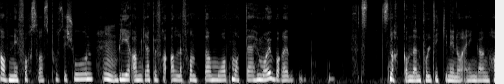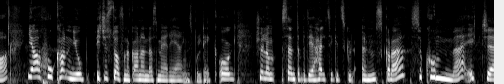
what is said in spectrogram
havner i forsvarsposisjon, blir angrepet fra alle fronter. Må på en måte, hun må jo bare snakke om den politikken de nå en gang har. Ja, hun kan jo ikke stå for noe annet enn det som er regjeringspolitikk. Og selv om Senterpartiet helt sikkert skulle ønske det, så kommer ikke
